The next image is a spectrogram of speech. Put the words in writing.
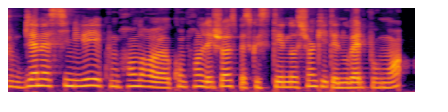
pour bien assimiler et comprendre comprendre les choses parce que c'était une notion qui était nouvelle pour moi.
